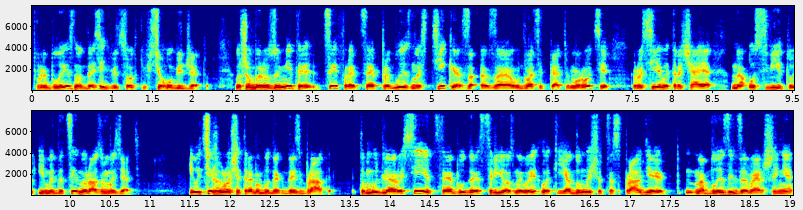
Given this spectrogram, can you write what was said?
приблизно 10% всього бюджету. Ну, щоб розуміти цифри, це приблизно стільки за, за в 25-му році Росія витрачає на освіту і медицину разом узять. І оці ж гроші треба буде десь брати. Тому для Росії це буде серйозний виклик. І я думаю, що це справді наблизить завершення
